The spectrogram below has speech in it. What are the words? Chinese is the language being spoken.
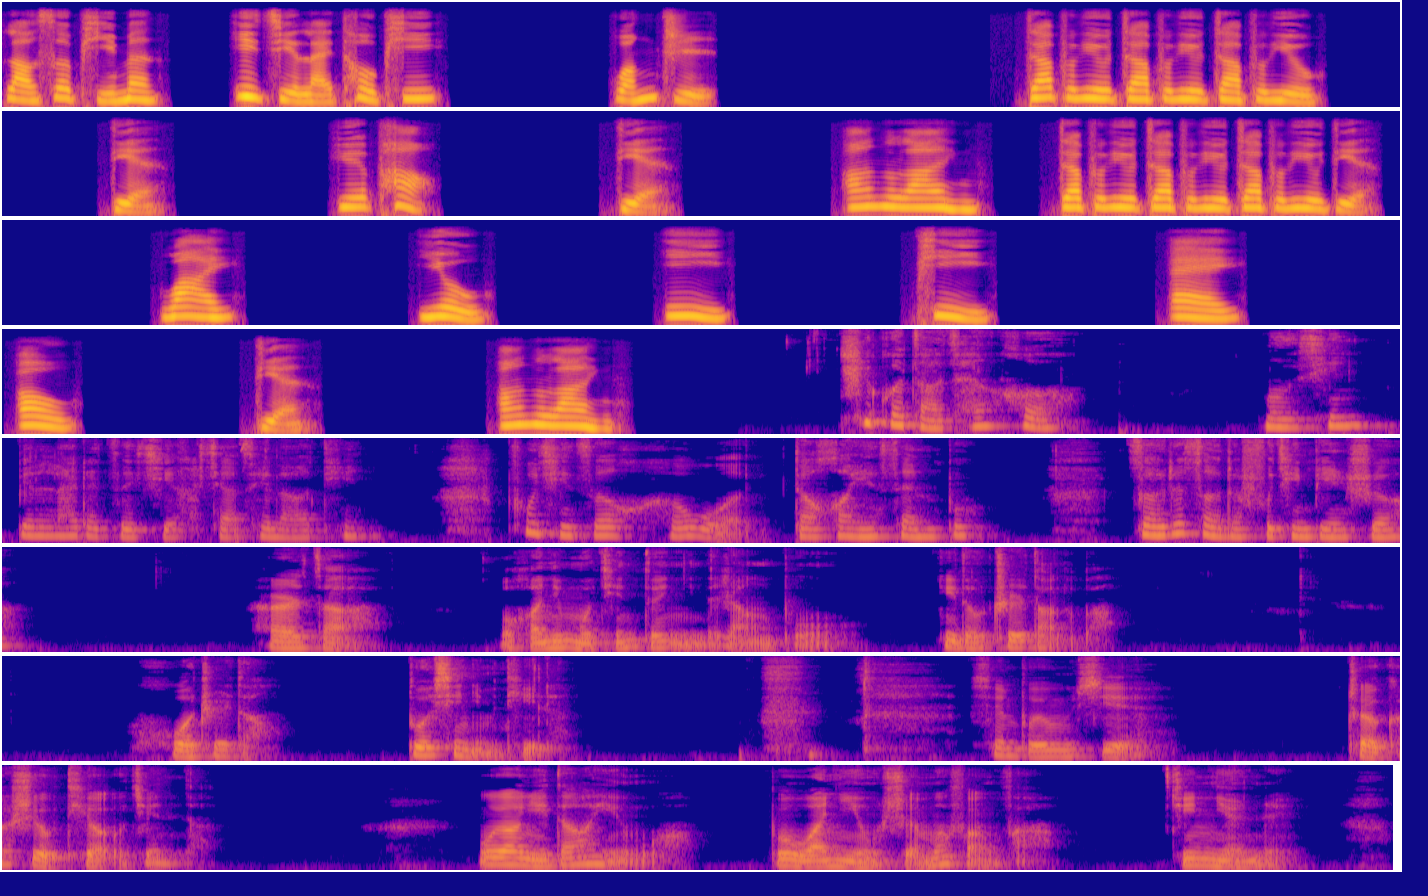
老色皮们，一起来透批！网址：w w w 点约炮点 online w w w 点 y u e p a o 点 online。吃过早餐后，母亲便拉着子琪和小翠聊天。父亲则和我到花园散步，走着走着，父亲便说：“儿子，我和你母亲对你的让步，你都知道了吧？”“我知道，多谢你们体谅。”“先不用谢，这可是有条件的。我要你答应我，不管你用什么方法，今年内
